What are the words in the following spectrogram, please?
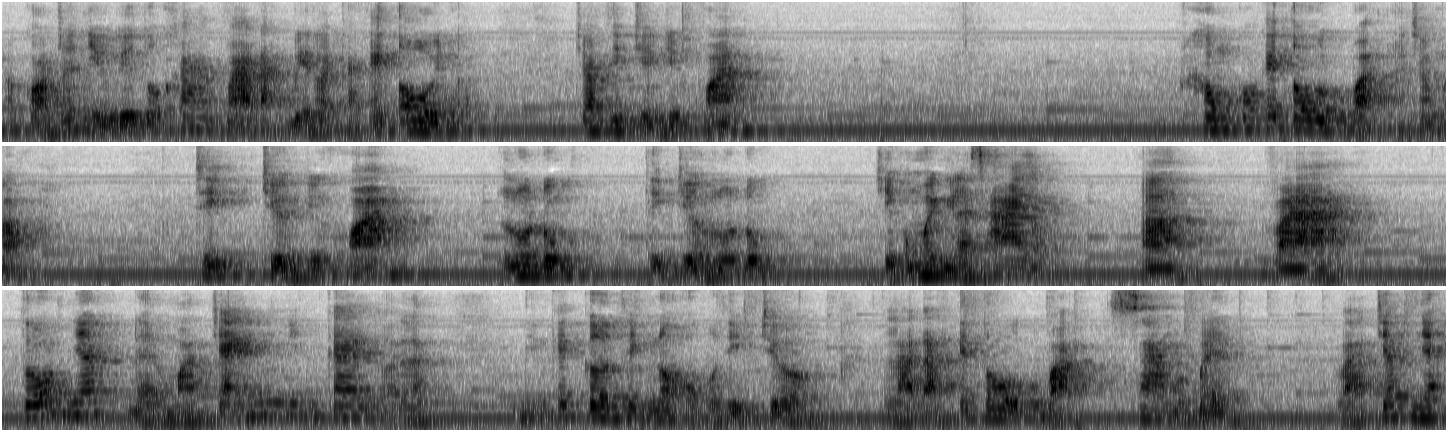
nó còn rất nhiều yếu tố khác và đặc biệt là cả cái tôi nữa trong thị trường chứng khoán. Không có cái tôi của bạn ở trong đó. Thị trường chứng khoán luôn đúng thị trường luôn đúng chỉ có mình là sai rồi à, và tốt nhất để mà tránh những cái gọi là những cái cơn thịnh nộ của thị trường là đặt cái tôi của bạn sang một bên và chấp nhận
